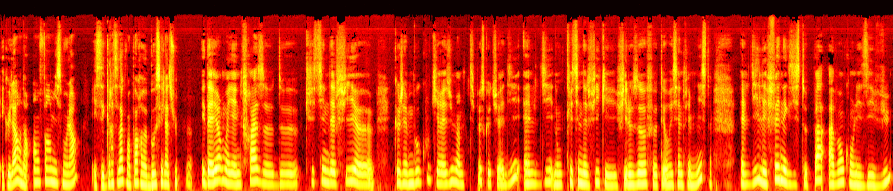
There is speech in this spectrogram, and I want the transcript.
et que là on a enfin mis ce mot-là. Et c'est grâce à ça qu'on va pouvoir euh, bosser là-dessus. Et d'ailleurs, moi, il y a une phrase de Christine Delphi euh, que j'aime beaucoup qui résume un petit peu ce que tu as dit. Elle dit, donc Christine Delphi, qui est philosophe, théoricienne féministe, elle dit les faits n'existent pas avant qu'on les ait vus,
